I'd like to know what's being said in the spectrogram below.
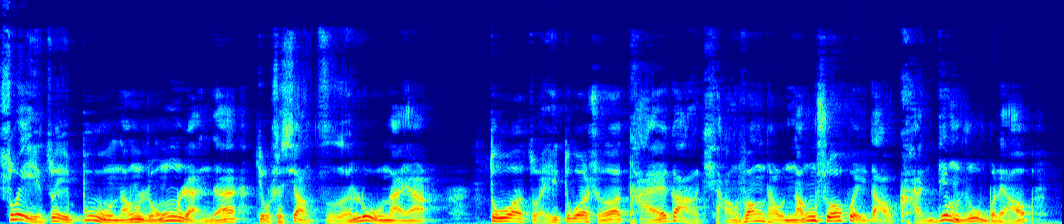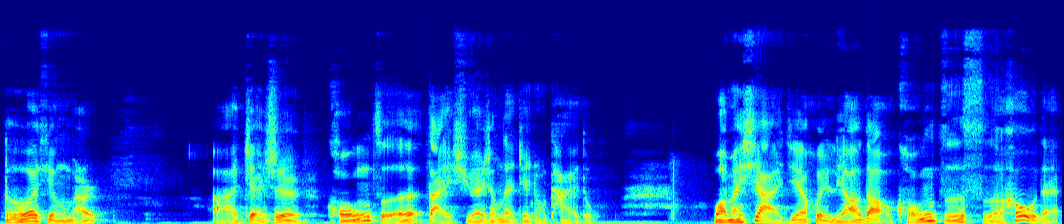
最最不能容忍的就是像子路那样多嘴多舌、抬杠抢风头，能说会道，肯定入不了德行门啊，这是孔子带学生的这种态度。我们下一节会聊到孔子死后的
